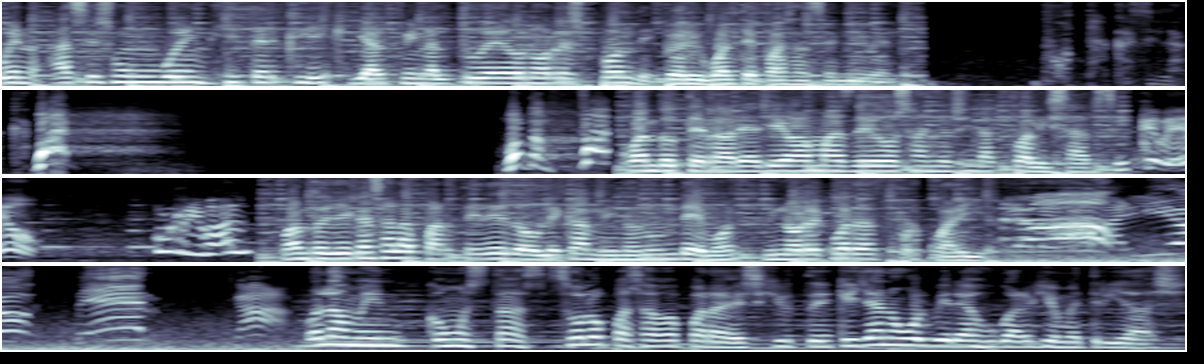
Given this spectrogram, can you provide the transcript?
Gwen, haces un buen hitter click y al final tu dedo no responde, pero igual te pasas el nivel. Cuando Terraria lleva más de dos años sin actualizarse. ¿Qué veo? ¿Un rival? Cuando llegas a la parte de doble camino en un demon y no recuerdas por cuál ir. Hola men, ¿cómo estás? Solo pasaba para decirte que ya no volveré a jugar Geometry Dash.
